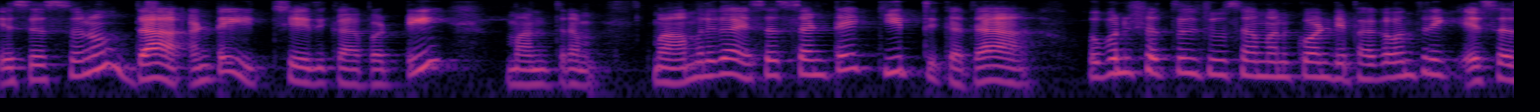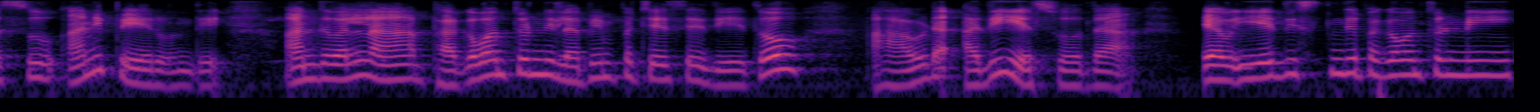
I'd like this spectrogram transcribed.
యశస్సును ద అంటే ఇచ్చేది కాబట్టి మంత్రం. మామూలుగా యశస్సు అంటే కీర్తి కదా. ఉపనిషత్తులు చూసామనుకోండి భగవంతునికి యశస్సు అని పేరు ఉంది అందువలన భగవంతుడిని లభింపచేసేది ఏదో ఆవిడ అది యశోద. ఏది ఇస్తుంది భగవంతుడిని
